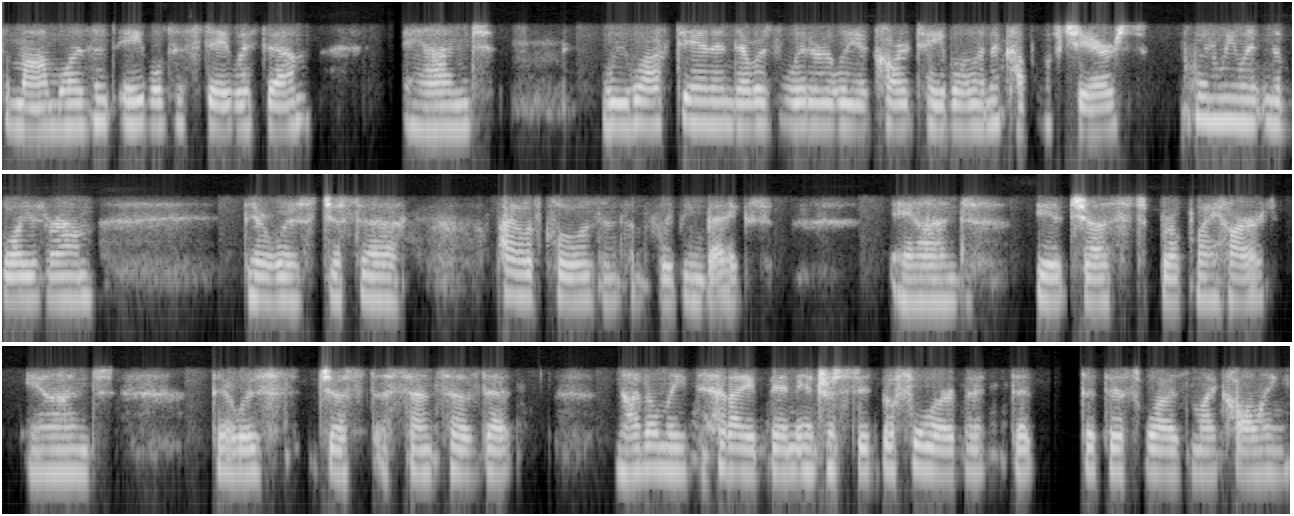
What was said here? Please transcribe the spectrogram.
The mom wasn't able to stay with them. And we walked in, and there was literally a card table and a couple of chairs. When we went in the boys' room, there was just a pile of clothes and some sleeping bags. And it just broke my heart. And there was just a sense of that not only had I been interested before, but that that this was my calling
